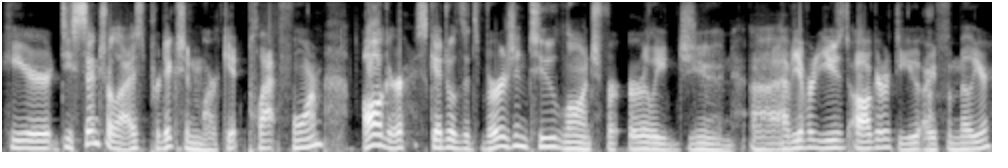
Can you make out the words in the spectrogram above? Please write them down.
here decentralized prediction market platform Augur schedules its version 2 launch for early June. Uh, have you ever used Augur? Do you are you familiar?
